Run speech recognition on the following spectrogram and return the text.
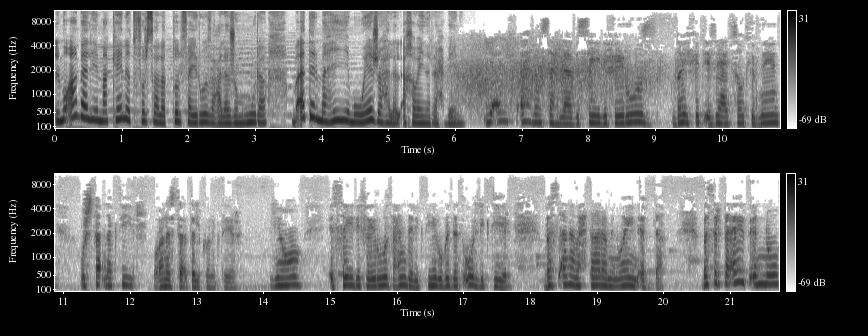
المقابلة ما كانت فرصة لتطل فيروز على جمهورها بقدر ما هي مواجهة للأخوين الرحباني يا ألف أهلا وسهلا بالسيدة فيروز ضيفة إذاعة صوت لبنان واشتقنا كتير. وأنا اشتقت لكم كتير. اليوم السيدة فيروز عندها الكتير وبدها تقول الكتير بس أنا محتارة من وين أبدأ. بس ارتأيت إنه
